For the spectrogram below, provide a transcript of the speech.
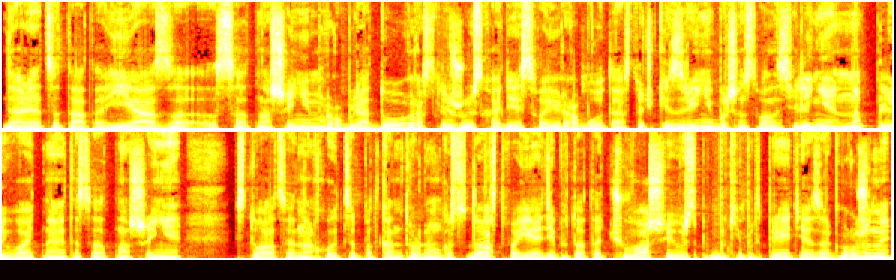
Далее цитата. «Я за соотношением рубля-доллара слежу, исходя из своей работы, а с точки зрения большинства населения наплевать на это соотношение. Ситуация находится под контролем государства. Я депутат от Чувашии, в республике предприятия загружены,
